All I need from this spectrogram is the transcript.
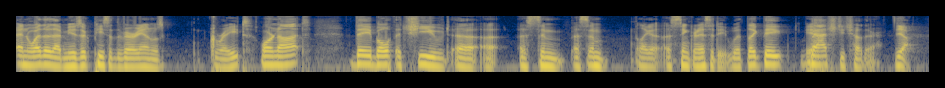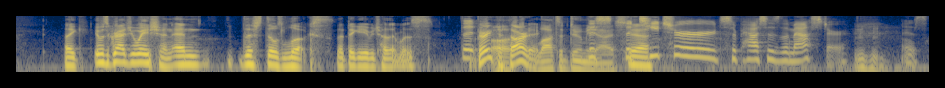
and whether that music piece at the very end was great or not, they both achieved a a, a, sim, a sim, like a, a synchronicity with like they Yeah. matched each other. Yeah. Like it was graduation, and this those looks that they gave each other was The- very Oh, cathartic. lots of doomy This, eyes. the Yeah. teacher surpasses the master, mm-hmm. is,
